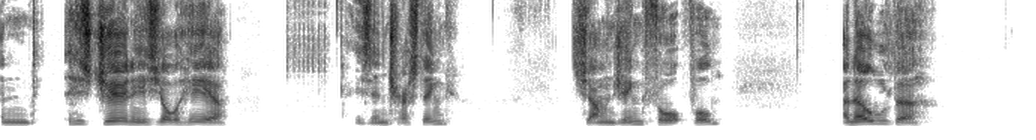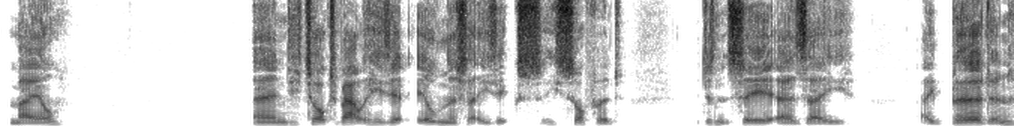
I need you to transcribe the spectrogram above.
and his journey, as you'll hear, is interesting, challenging, thoughtful an older male, and he talks about his illness that he's he suffered. He doesn't see it as a a burden;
